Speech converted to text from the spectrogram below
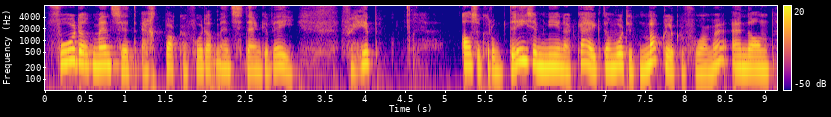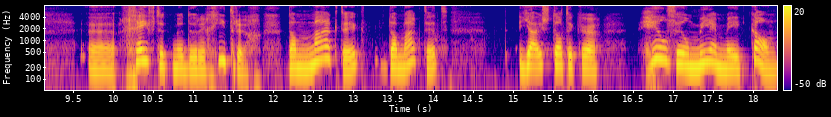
voordat mensen het echt pakken, voordat mensen denken: wee, verhip. Als ik er op deze manier naar kijk, dan wordt het makkelijker voor me en dan uh, geeft het me de regie terug. Dan maakt, ik, dan maakt het juist dat ik er heel veel meer mee kan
